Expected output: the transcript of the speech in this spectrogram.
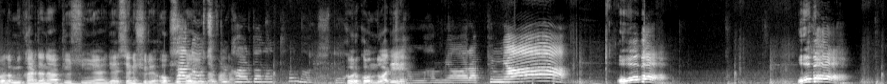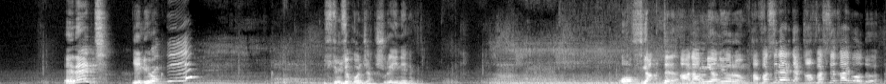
Oğlum yukarıda ne yapıyorsun ya? Gelsene şuraya. Ok mu Sen de uçup kafana? yukarıdan atlama işte. Koru kondu hadi. Allah'ım ya Rabbim ya. Oba! Oba! Evet. Geliyor. Hadi. Üstümüze konacak. Şuraya inelim. Of yaktı. Anam yanıyorum. Kafası nerede? Kafası kayboldu.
